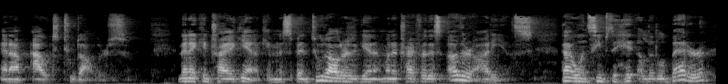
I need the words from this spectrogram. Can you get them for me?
and I'm out $2. Then I can try again. Okay, I'm going to spend $2 again. I'm going to try for this other audience. That one seems to hit a little better.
